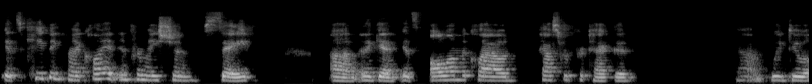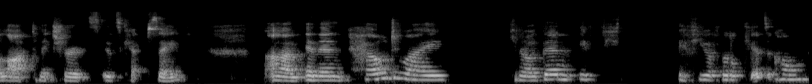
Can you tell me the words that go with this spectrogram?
It's keeping my client information safe. Um, and again it's all on the cloud password protected. Um, we do a lot to make sure it's it's kept safe. Um, and then how do i you know then if if you have little kids at home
